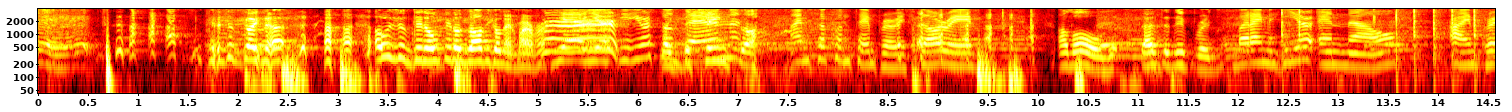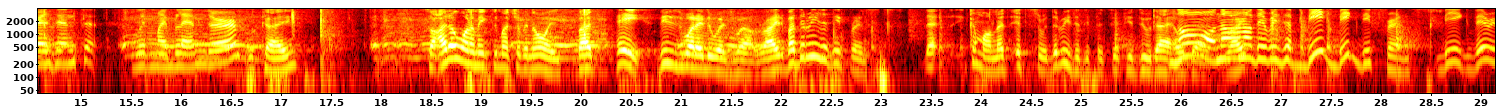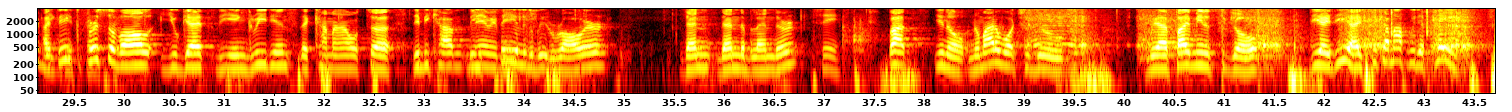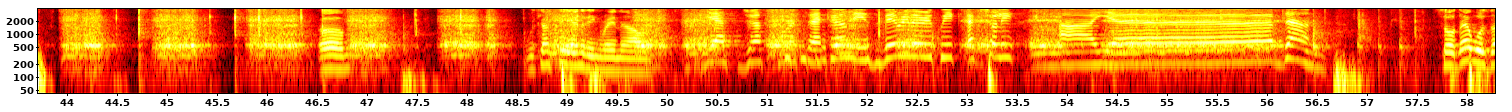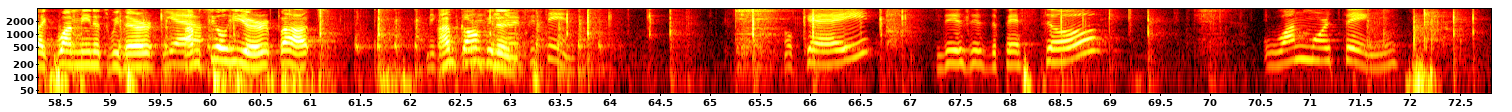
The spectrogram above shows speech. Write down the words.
You're just going. To, I was just going all philosophical and. Yeah, you're, you're so like zen. the chainsaw. I'm so contemporary. Sorry. I'm old. That's the difference. But I'm here and now I'm present with my blender. Okay. So I don't want to make too much of a noise, but hey, this is what I do as well, right? But there is a difference. That, come on, it's true. There is a difference if you do that. No, that, no, right? no. There is a big, big difference. Big, very big. I think difference. first of all, you get the ingredients that come out. Uh, they become they very stay big. a little bit rawer than than the blender. See. But you know, no matter what you do, we have five minutes to go. The idea is to come up with a paste. Um, we can't say anything right now. Yes, just for a second. It's very, very quick. Actually, I have done. So that was like one minute with her. Yeah. I'm still here, but because I'm confident. 15. Okay. This is the pesto one more thing.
